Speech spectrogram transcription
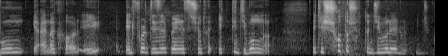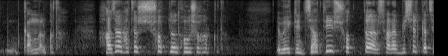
গুম, এই আয়নাঘর, এই এনফোর্স ডিসঅ্যাপিয়ারেন্স শুধু একটি জীবন না, এটি শত শত জীবনের কান্নার কথা, হাজার হাজার স্বপ্ন ধ্বংস হওয়ার কথা, এবং একটি জাতির সত্তার সারা বিশ্বের কাছে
